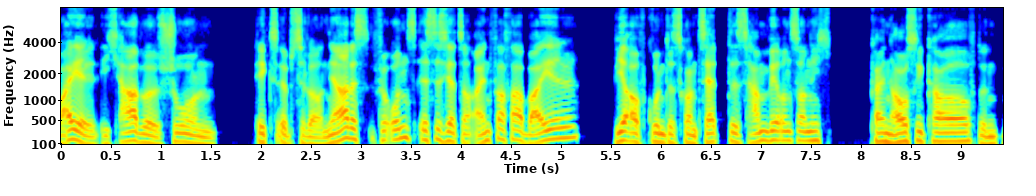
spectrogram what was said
weil ich habe schon XY. Ja, das, für uns ist es jetzt auch einfacher, weil wir aufgrund des Konzeptes haben wir uns noch nicht kein Haus gekauft und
